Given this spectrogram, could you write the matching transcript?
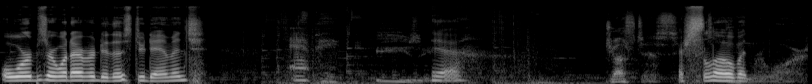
orbs or whatever, do those do damage? Epic. Yeah. Justice. They're slow, but Reward.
